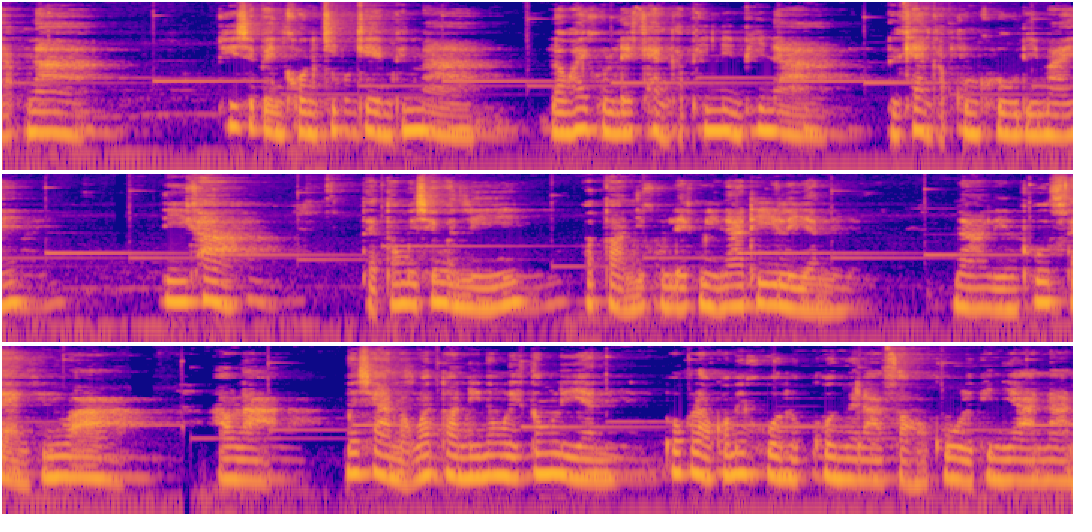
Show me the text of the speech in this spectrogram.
ยักหน้า พี่จะเป็นคนคิดเกมขึ้นมา แล้วให้คุณเล็กแข่งกับพี่นินพี่นา หรือแข่งกับคุณครูดีไหม ดีค่ะ แต่ต้องไม่ใช่วันนี้ เพราะตอนนี้คุณเล็กมีหน้าที่เรียน นาลินพูดแซงขึ้นว่า เอาล่ะ เมื่อชาญบอกว่าตอนนี้น้องเล็กต้องเรียน พวกเราก็ไม่ควรรบกวนเวลาสองครูหรือพิญญานาน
